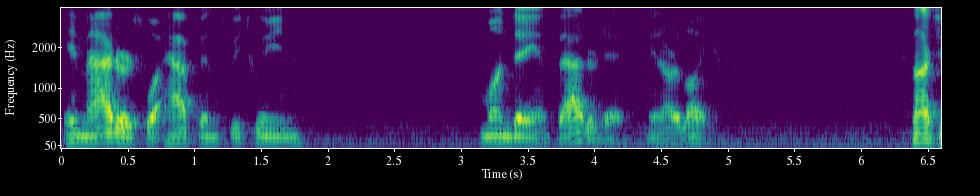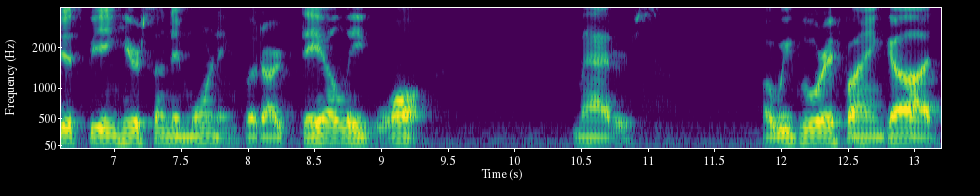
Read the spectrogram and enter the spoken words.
It matters what happens between Monday and Saturday in our life. It's not just being here Sunday morning, but our daily walk matters. Are we glorifying God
